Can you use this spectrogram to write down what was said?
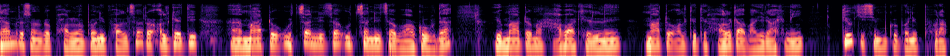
राम्रोसँग फल्न पनि फल्छ र अलिकति माटो उच्च निचा उच्च निचा भएको हुँदा यो माटोमा हावा खेल्ने माटो अलिकति हल्का भइराख्ने त्यो किसिमको पनि फरक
